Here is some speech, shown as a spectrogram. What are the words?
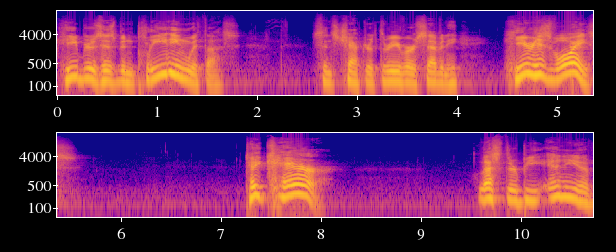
Hebrews has been pleading with us since chapter 3, verse 7. Hear his voice. Take care, lest there be any of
